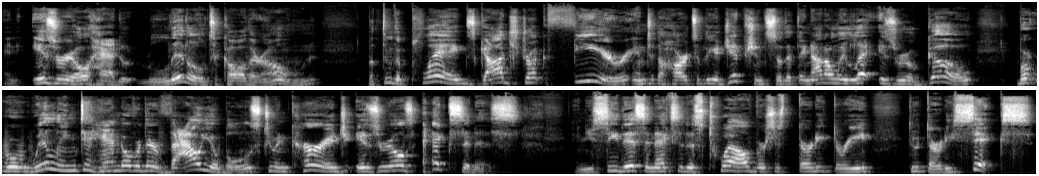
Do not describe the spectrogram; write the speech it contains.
and Israel had little to call their own. But through the plagues, God struck fear into the hearts of the Egyptians so that they not only let Israel go, but were willing to hand over their valuables to encourage Israel's exodus. And you see this in Exodus 12, verses 33 through 36.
